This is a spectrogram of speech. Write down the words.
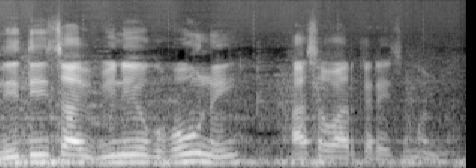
निधीचा विनियोग होऊ नये असं वारकऱ्याचं म्हणणं आहे.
